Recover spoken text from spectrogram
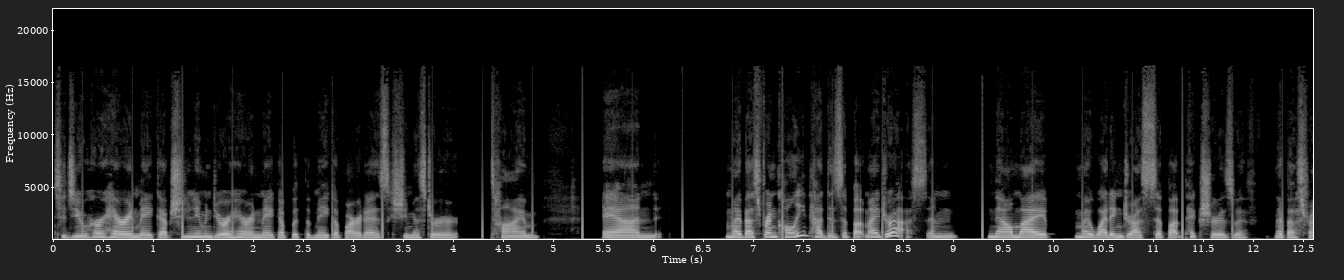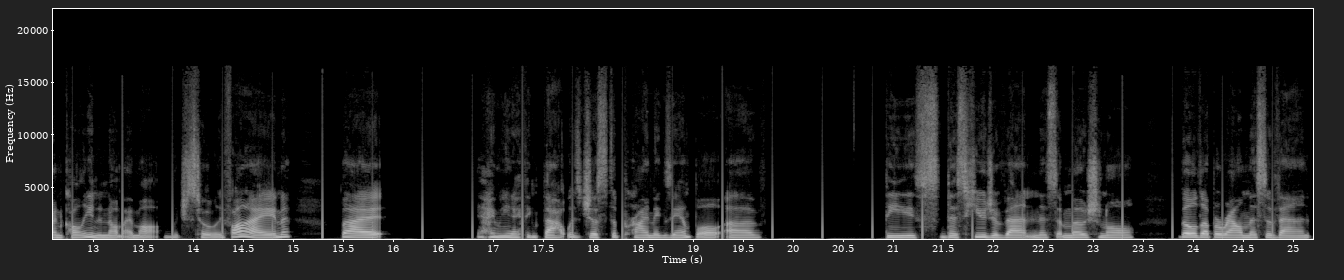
to do her hair and makeup. She didn't even do her hair and makeup with the makeup artist. She missed her time. And my best friend Colleen had to zip up my dress. And now my my wedding dress zip up pictures with my best friend Colleen and not my mom, which is totally fine. But I mean, I think that was just the prime example of these this huge event and this emotional build up around this event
